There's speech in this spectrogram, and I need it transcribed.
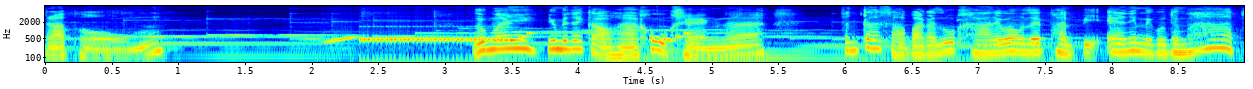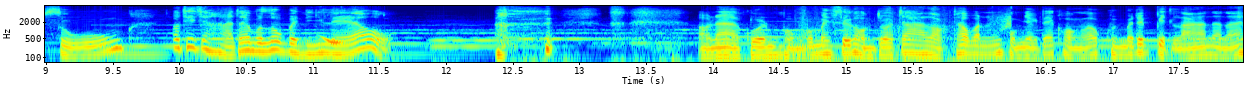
ครับผม รู้ไหมนี่ไม่ได้กล่าวหาคู่แข่งนะฉันกล้าสาบานกับลูกค้าเลยว่าเมล็ดพันธุ์ปีแอร์นี่มีคุณภาพสูง เท่าที่จะหาได้บนโลกใบนี้แล้ว เอาหน้าคุณผมก็ไม่ซื้อของโจจ้าหรอกถ้าวันนั้นผมอยากได้ของแล้วคุณไม่ได้ปิดร้านอะนะ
